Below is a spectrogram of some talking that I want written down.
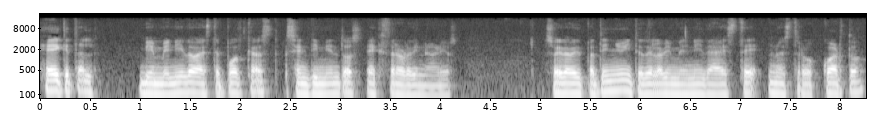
Hey, ¿qué tal? Bienvenido a este podcast Sentimientos Extraordinarios. Soy David Patiño y te doy la bienvenida a este nuestro cuarto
